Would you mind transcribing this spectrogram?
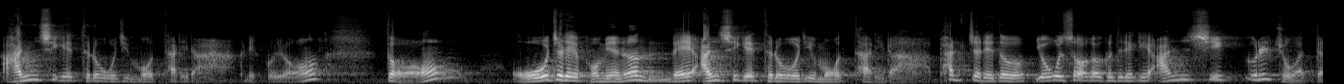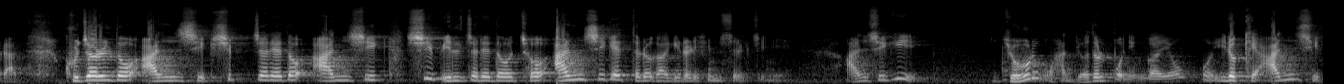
안식에 들어오지 못하리라 그랬고요. 또 5절에 보면은 내 안식에 들어오지 못하리라. 8절에도 여호수아가 그들에게 안식을 주었더라. 9절도 안식, 10절에도 안식, 11절에도 저 안식에 들어가기를 힘쓸지니 안식이 여러 한 여덟 번인가요? 뭐 이렇게 안식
